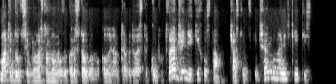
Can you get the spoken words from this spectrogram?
Е, Матедукцію ми в основному використовуємо, коли нам треба довести купу тверджень, якихось там, часто нескінченну навіть кількість.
